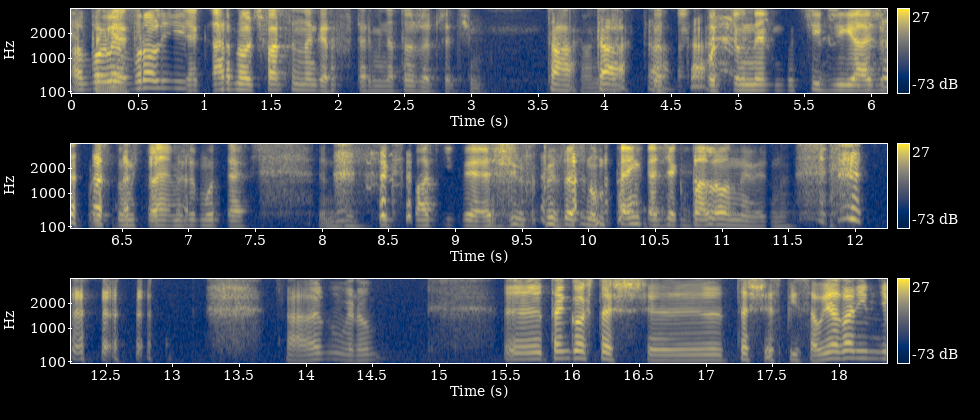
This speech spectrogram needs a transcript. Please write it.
A w Tak ogóle jak, w roli... jak Arnold Schwarzenegger w Terminatorze trzecim. Tak, Oni tak, tak, tak tak. podciągnęli mu CGI, że po prostu myślałem, że mu te sixpacki, wiesz, zaczną pękać jak balony. Wiesz, no. Ale mówię, no, y, ten gość też, też się spisał. Ja za nim nie,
